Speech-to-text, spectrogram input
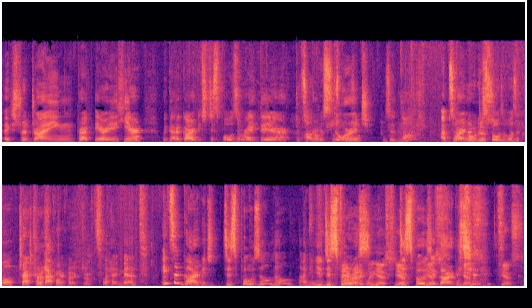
extra drying prep area here. We got a garbage disposal right there. That's upper storage. Is it not? I'm sorry, not Oh, is. disposal. What's it called? Trash, Trash compactor. compactor. That's what I meant. It's a garbage disposal, no? I mean, you dispose. Theoretically, yes. Yeah. dispose your yes, garbage Yes. yes.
